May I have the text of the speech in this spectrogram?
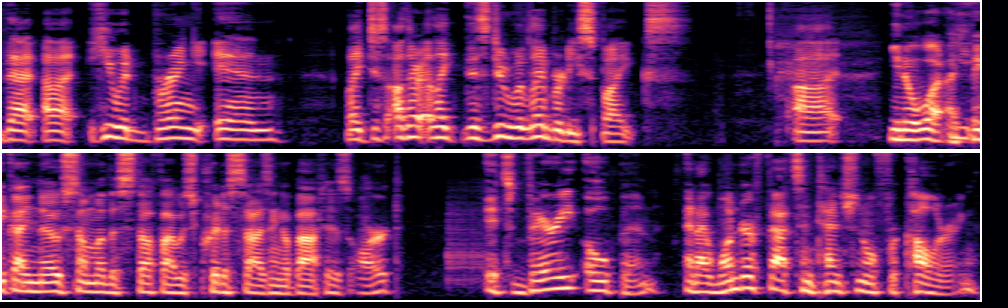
that uh, he would bring in like just other like this dude with Liberty Spikes. You know what? I think I know some of the stuff I was criticizing about his art. It's very open, and I wonder if that's intentional for coloring.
